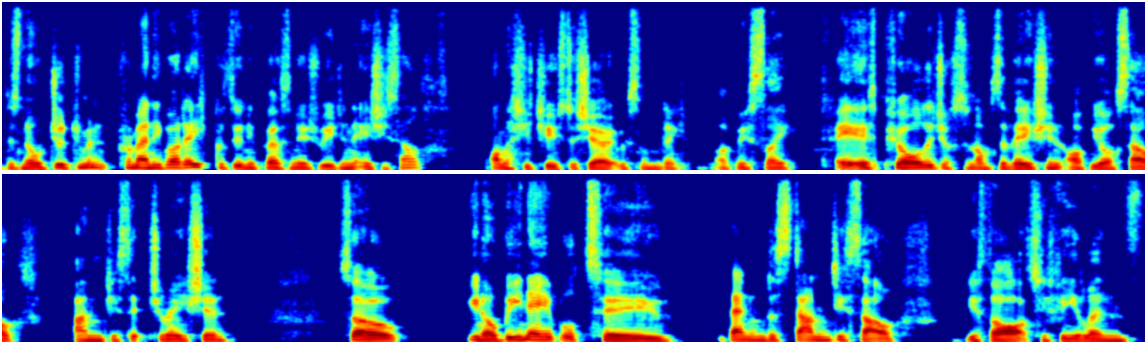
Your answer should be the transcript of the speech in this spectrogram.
There's no judgment from anybody because the only person who's reading it is yourself unless you choose to share it with somebody, obviously. It is purely just an observation of yourself and your situation. So, you know, being able to then understand yourself, your thoughts, your feelings,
